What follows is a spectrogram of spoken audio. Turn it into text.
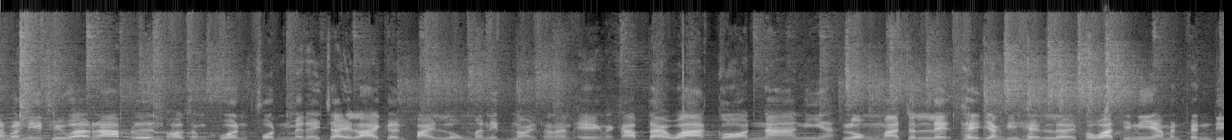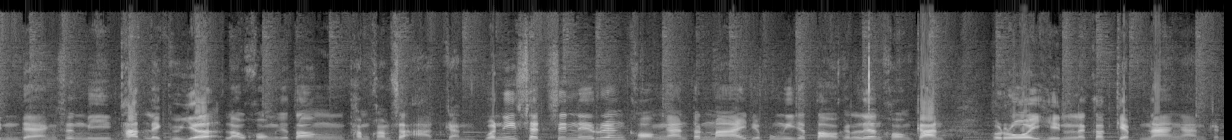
งานวันนี้ถือว่าราบรื่นพอสมควรฝนไม่ได้ใจร้ายเกินไปลงมานิดหน่อยเท่านั้นเองนะครับ แต่ว่าก่อนหน้านี้ลงมาจนเละเทะอย่างที่เห็นเลย เพราะว่าที่นี่มันเป็นดินแดง ซึ่งมีธาตุเหล็กอยู่เยอะ เราคงจะต้องทำความสะอาดกัน วันนี้เสร็จสิ้นในเรื่องของงานต้นไม้ เดี๋ยวพรุ่งนี้จะต่อกันเรื่องของการโรยหินแล้วก็เก็บหน้างานกัน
